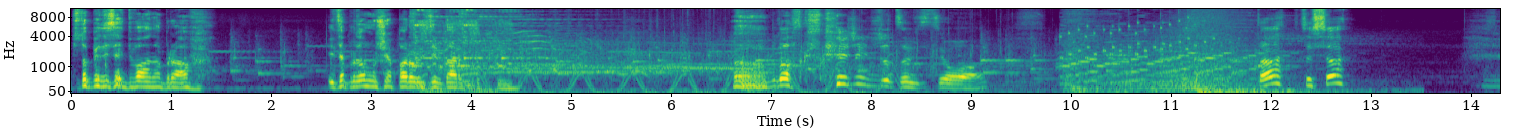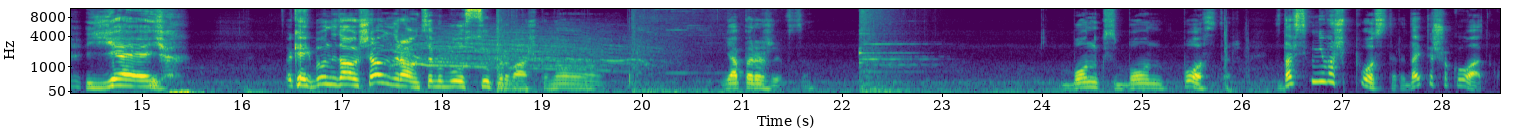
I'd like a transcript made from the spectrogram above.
152 набрав. І це при тому, що я пару разів вдарив Ах, Будь ласка, скажіть, що це все. Та? Це все? Єй! Окей, якби вони дали ще один раунд, це би було супер важко, но. Я пережив це. Бонкс Бон постер. Здався мені ваш постер, дайте шоколадку.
